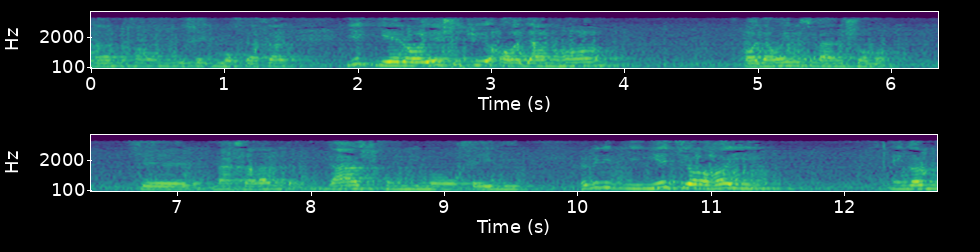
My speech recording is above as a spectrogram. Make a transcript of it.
من می‌خوام خیلی مختصر. یه گرایشی توی آدم ها آدمایی مثل من و شما که مثلا درس خوندیم و خیلی ببینید یه جاهایی انگار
